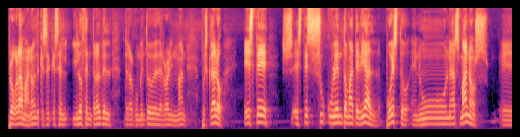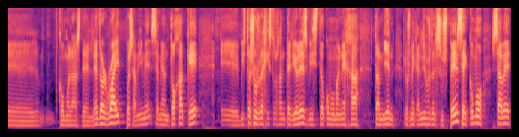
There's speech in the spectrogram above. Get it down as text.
programa, ¿no? que, es, que es el hilo central del, argumento de The Running Man. Pues claro, este, este suculento material puesto en unas manos eh, como las del Edward Wright, pues a mí se me antoja que eh, visto sus registros anteriores, visto cómo maneja también los mecanismos del suspense, cómo sabe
